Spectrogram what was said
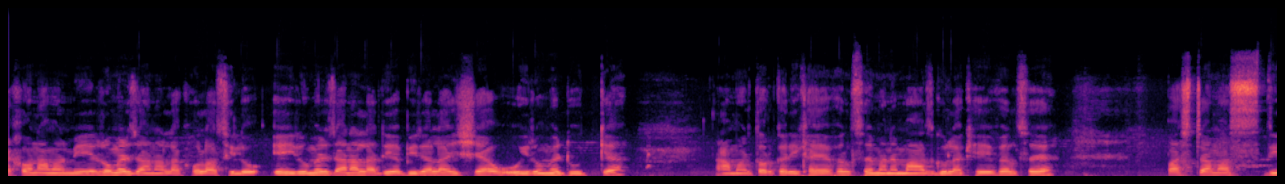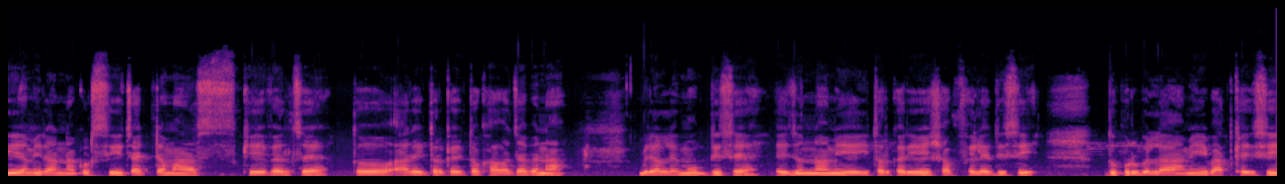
এখন আমার মেয়ের রুমের জানালা খোলা ছিল। এই রুমের জানালা দিয়ে বিড়াল আইসা ওই রুমে ঢুকিয়া আমার তরকারি খেয়ে ফেলছে মানে মাছগুলা খেয়ে ফেলছে। পাঁচটা মাছ দিয়ে আমি রান্না করছি, চারটা মাছ খেয়ে ফেলছে, তো আর এই তরকারি তো খাওয়া যাবে না। বিড়ালে মুখ দিছে, এই জন্য আমি এই তরকারি সব ফেলে দিছি। দুপুরবেলা আমি ভাত খাইছি,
